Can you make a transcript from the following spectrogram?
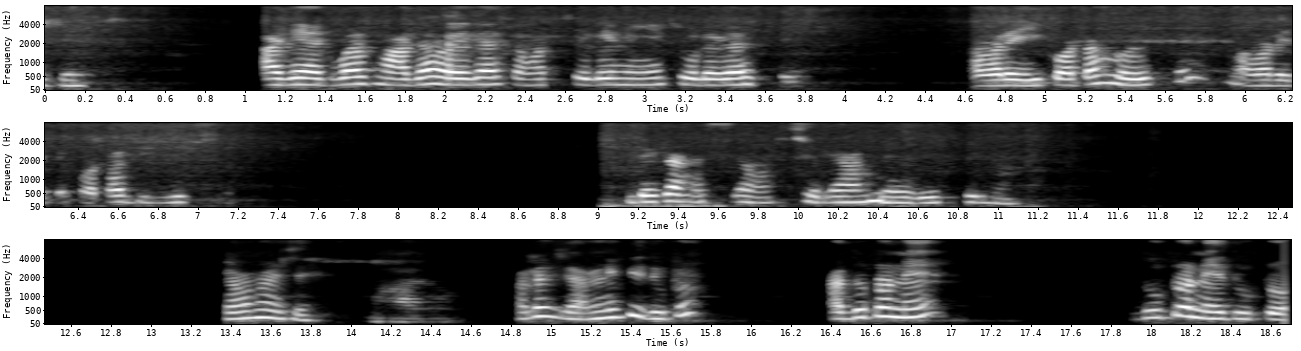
এই যে। আগে একবার ভাজা হয়ে গেছে আমার ছেলে নিয়ে চলে গেছে। আবার এই কটা হয়েছে আবার এতে কটা দিয়েছি। দেখে আসছে আমার ছেলে আর নেই দেখি না। কেমন হয়েছে? ভালো। আরে জান নিবি দুটো? আর দুটো নে। দুটো নে দুটো।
